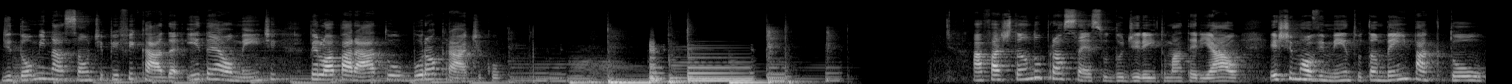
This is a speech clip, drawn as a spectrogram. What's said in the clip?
de dominação tipificada, idealmente pelo aparato burocrático. Afastando o processo do direito material, este movimento também impactou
